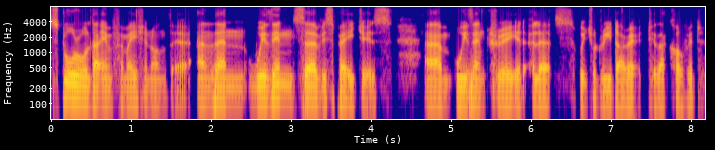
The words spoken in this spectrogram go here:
store all that information on there. And then within service pages um, we then created alerts which would redirect to that covid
